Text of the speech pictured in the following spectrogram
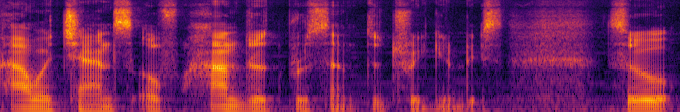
have a chance of 100% to trigger this. So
